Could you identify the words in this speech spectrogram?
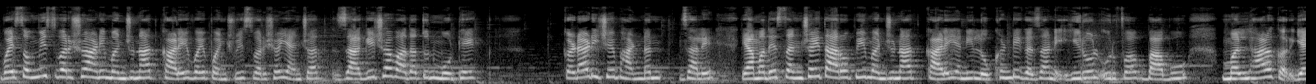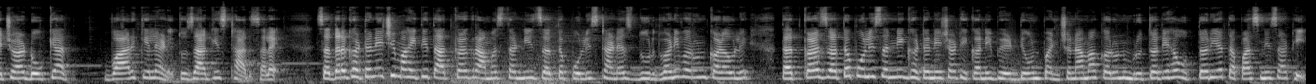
वय सव्वीस वर्ष आणि मंजुनाथ काळे वय पंचवीस वर्ष यांच्यात जागेच्या वादातून मोठे कडाडीचे भांडण झाले. यामध्ये संशयित आरोपी मंजुनाथ काळे यांनी लोखंडी गजाने हिरोल उर्फ बाबू मल्हाळकर याच्या डोक्यात वार केल्याने तो जागीच ठार झालाय. सदर घटनेची माहिती तात्काळ ग्रामस्थांनी जत पोलीस ठाण्यास दूरध्वनीवरून कळवले. तात्काळ जत पोलिसांनी घटनेच्या ठिकाणी भेट देऊन पंचनामा करून मृतदेह उत्तरीय तपासणीसाठी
